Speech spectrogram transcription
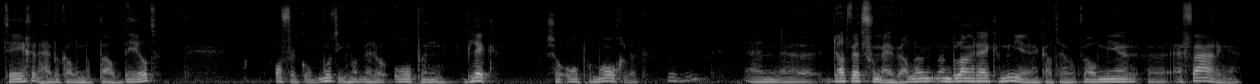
tegen, dan heb ik al een bepaald beeld. Of ik ontmoet iemand met een open blik, zo open mogelijk. Mhm. En eh, dat werd voor mij wel een, een belangrijke manier. En ik had ook wel meer eh, ervaringen.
